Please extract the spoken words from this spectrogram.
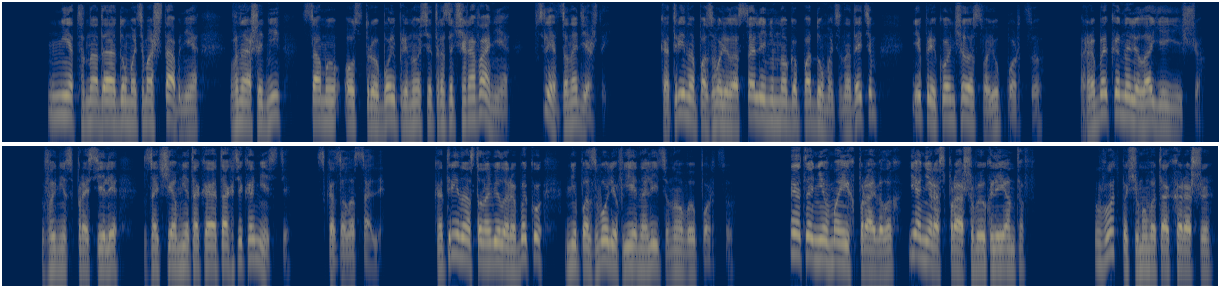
«Нет, надо думать масштабнее. В наши дни самую острую боль приносит разочарование, вслед за надеждой». Катрина позволила Салли немного подумать над этим — и прикончила свою порцию. Ребекка налила ей еще. «Вы не спросили, зачем мне такая тактика мести?» — сказала Салли. Катрина остановила Ребекку, не позволив ей налить новую порцию. «Это не в моих правилах, я не расспрашиваю клиентов». Вот почему вы так хороши.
